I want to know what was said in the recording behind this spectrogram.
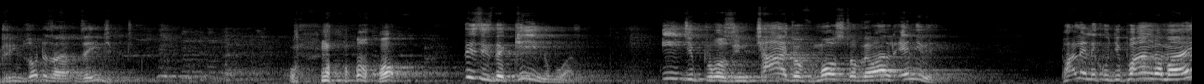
dream zote za, za Egypt. This is the king bwana. Egypt was in charge of most of the world anyway. Pale ni kujipanga mai.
